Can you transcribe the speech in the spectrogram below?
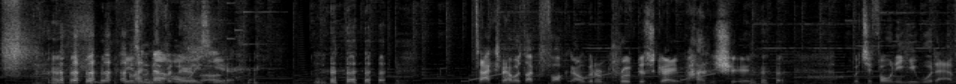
These I not never always that. here. Taxman was like, "Fuck, it, I'm gonna improve this game and shit." Which if only he would have.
